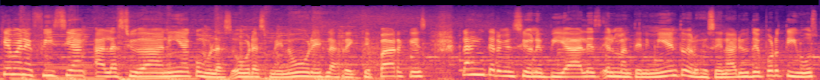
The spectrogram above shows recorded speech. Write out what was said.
que benefician a la ciudadanía como las obras menores, las red de parques, las intervenciones viales, el mantenimiento de los escenarios deportivos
